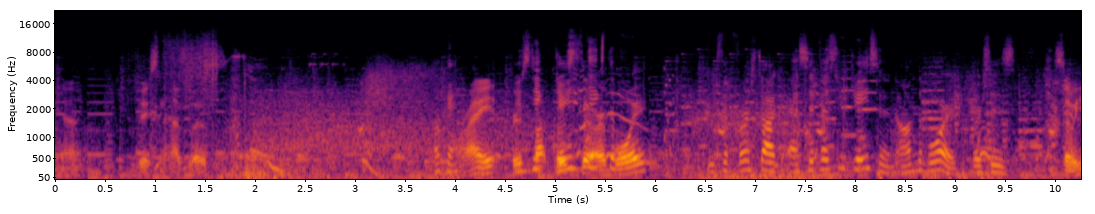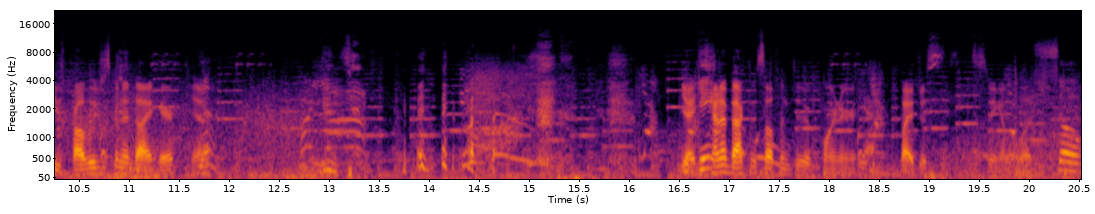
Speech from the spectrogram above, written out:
Yeah. Jayson has those. Okay. All right, first Jayson goes to our the- boy. He's the first dog SFSU Jayson on the board versus So he's probably just gonna die here. Yeah. Yeah, he kind of backed himself into a corner Yeah. by just sitting on the ledge. So,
